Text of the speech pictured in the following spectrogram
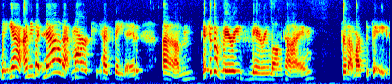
but yeah, I mean, but now that Mark has faded, um, it took a very, very long time for that mark to fade.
